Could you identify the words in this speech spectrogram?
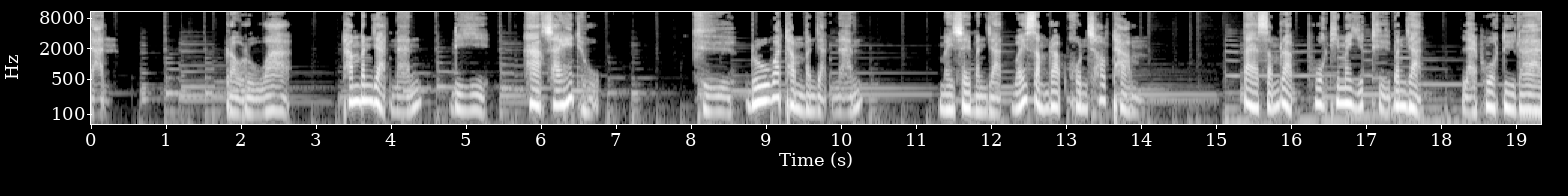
ยัน เรารู้ว่า ทำบัญญัตินั้นดี หากใช้ให้ถูก คือรู้ว่าทำบัญญัตินั้น ไม่ใช่บัญญัติไว้สำหรับคนชอบธรรม แต่สำหรับพวกที่ไม่ยึดถือบัญญัติและพวกดื้อด้าน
